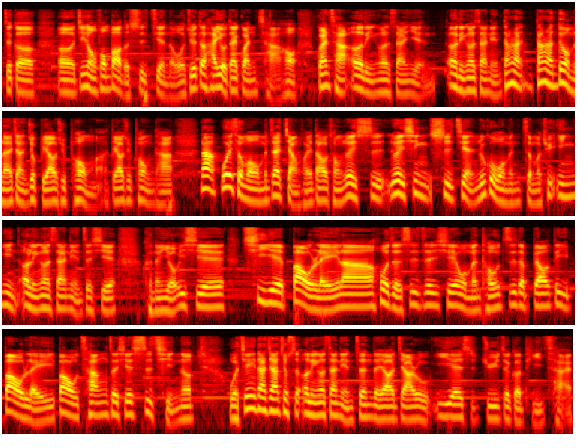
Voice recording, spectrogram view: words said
这个呃金融风暴的事件呢，我觉得还有待观察哈，观察二零二三年，二零二三年，当然当然对我们来讲，你就不要去碰嘛，不要去碰它。那为什么我们再讲回到从瑞士瑞信事件，如果我们怎么去因应二零二三年这些可能有一些企业暴雷啦，或者是这些我们投资的标的暴雷爆仓这些事情呢？我建议大家就是二零二三年真的要加入 ESG 这个题材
